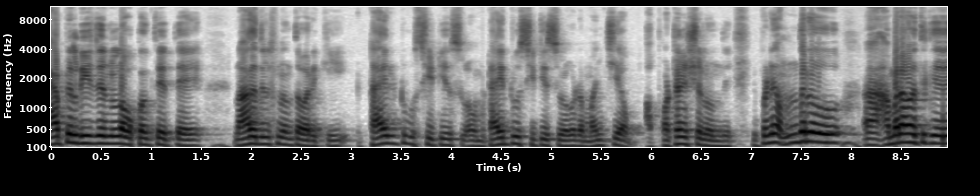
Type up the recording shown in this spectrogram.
క్యాపిటల్ రీజన్లో ఒక్కొక్క అయితే నాకు తెలిసినంత వరకు టైర్ టూ సిటీస్లో టైర్ టూ సిటీస్లో కూడా మంచి పొటెన్షియల్ ఉంది. ఇప్పుడే అందరూ అమరావతికి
